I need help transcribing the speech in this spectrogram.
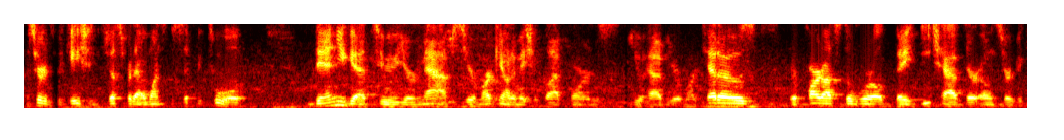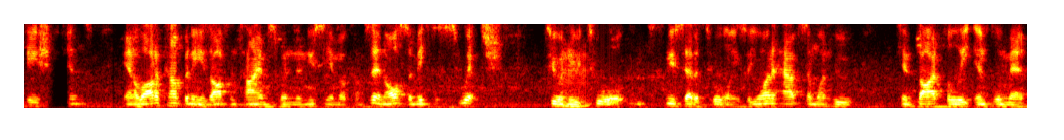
a certification just for that one specific tool then you get to your maps, your marketing automation platforms. You have your Marketos, your Pardots of the world. They each have their own certifications. And a lot of companies, oftentimes, when the new CMO comes in, also makes a switch to a new mm-hmm. tool, new set of tooling. So you want to have someone who can thoughtfully implement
